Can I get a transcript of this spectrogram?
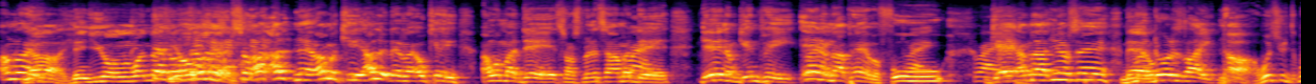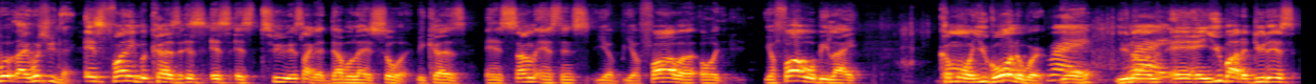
I'm like, Nah, then you on one night. that's You what on I'm one saying. So I, I, now I'm a kid. I looked at it like, okay, I'm with my dad, so I'm spending time with my Right. dad. Then I'm getting paid, and I'm not paying for food, Right. Right. gas. I'm not. You know what I'm saying? Now- my daughter's like, no. What you what, like? What you think? It's funny because it's it's it's two. It's like a double edged sword because in some instance your your father or your father will be like, "Come on, you going to work, Right. You know, Right. and, and you about to do this."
